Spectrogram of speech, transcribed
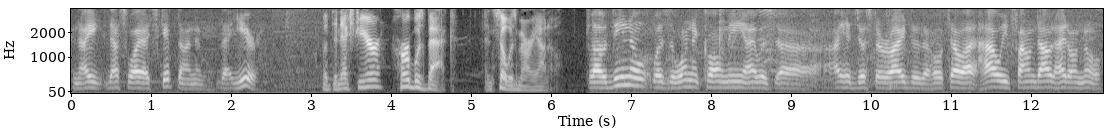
and I, that's why I skipped on him that year. But the next year, Herb was back, and so was Mariano. Claudino was the one that called me. I was, uh, I had just arrived at the hotel. I, how he found out, I don't know,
